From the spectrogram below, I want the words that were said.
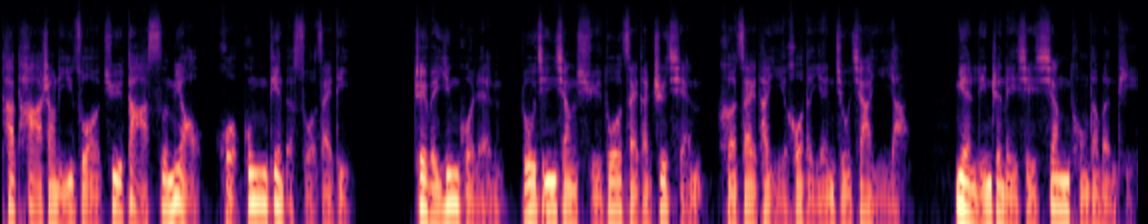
他踏上了一座巨大寺庙或宫殿的所在地。这位英国人如今像许多在他之前和在他以后的研究家一样，面临着那些相同的问题。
